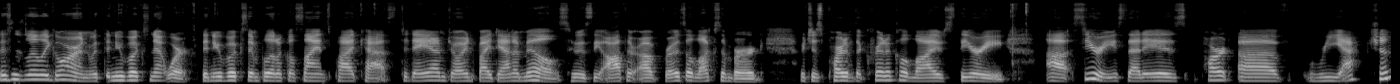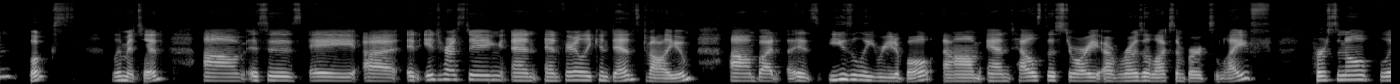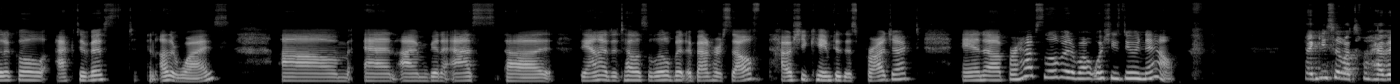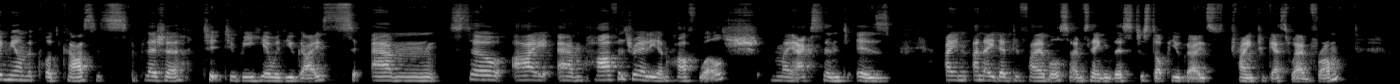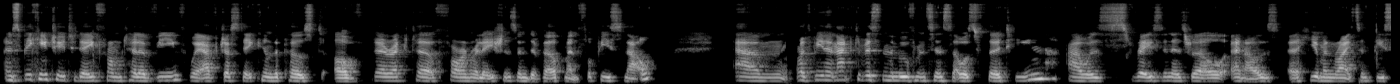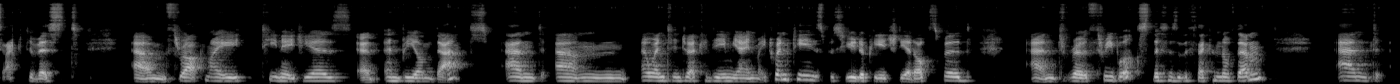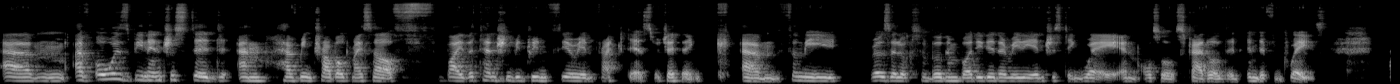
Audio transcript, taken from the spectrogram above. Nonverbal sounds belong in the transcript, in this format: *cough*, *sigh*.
This is Lilly Goren with the New Books Network, the New Books in Political Science podcast. Today I'm joined by Dana Mills, who is the author of Rosa Luxemburg, which is part of the Critical Lives Theory uh, series that is part of Reaktion Books Limited. Um, this is a uh, an interesting and and fairly condensed volume, um, but it's easily readable um, and tells the story of Rosa Luxemburg's life, personal, political, activist, and otherwise. Um, and I'm going to ask uh, Dana to tell us a little bit about herself, how she came to this project, and uh, perhaps a little bit about what she's doing now. Thank you so much for having me on the podcast. It's a pleasure to, to be here with you guys. Um, so, I am half Israeli and half Welsh. My accent is unidentifiable, so I'm saying this to stop you guys trying to guess where I'm from. I'm speaking to you today from Tel Aviv, where I've just taken the post of Director of Foreign Relations and Development for Peace Now. Um, I've been an activist in the movement since I was 13. I was raised in Israel and I was a human rights and peace activist um, throughout my teenage years and, and beyond that. And um, I went into academia in my 20s, pursued a PhD at Oxford, and wrote three books. This is the second of them. And um, I've always been interested and have been troubled myself by the tension between theory and practice, which I think um, for me, Rosa Luxemburg embodied in a really interesting way and also straddled it in different ways.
